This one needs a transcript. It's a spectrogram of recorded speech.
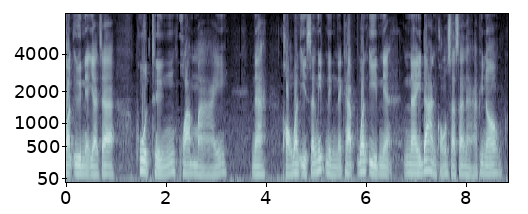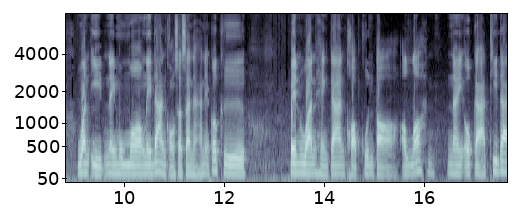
ก่อนอื่นเนี่ยอยากจะพูดถึงความหมายนะของวันอีดสักนิดหนึ่งนะครับ วันอีดเนี่ยในด้านของศาสนาพี่น้อง วันอีดในมุมมองในด้านของศาสนาเนี่ยก็คือเป็นวันแห่งการขอบคุณต่ออัลลอฮ์ ในโอกาสที่ได้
